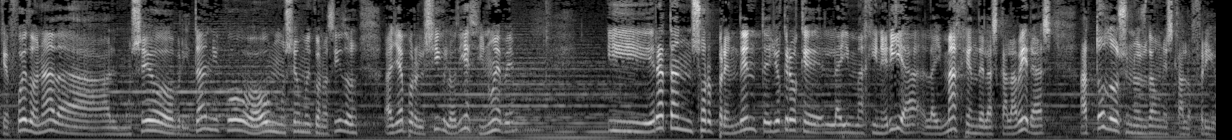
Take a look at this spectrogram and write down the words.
que fue donada al Museo Británico o a un museo muy conocido allá por el siglo XIX y era tan sorprendente, yo creo que la imaginería, la imagen de las calaveras, a todos nos da un escalofrío.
